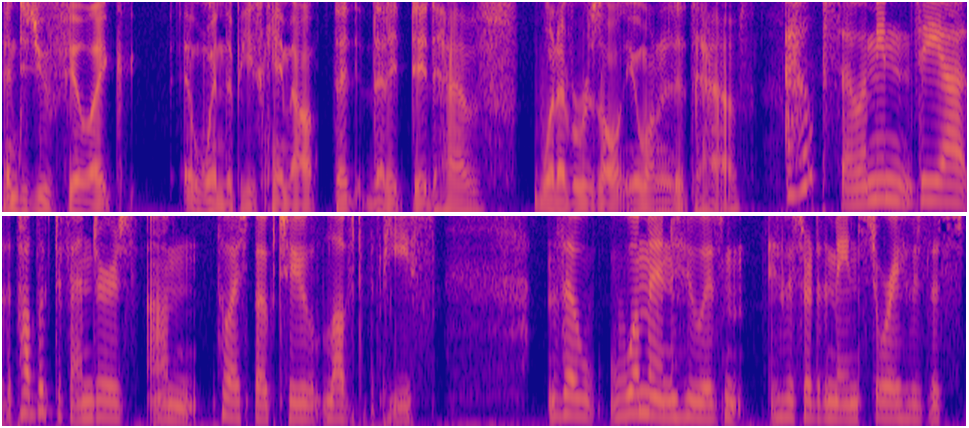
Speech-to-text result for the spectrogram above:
And did you feel like when the piece came out that that it did have whatever result you wanted it to have? I hope so. I mean, the uh, the public defenders um, who I spoke to loved the piece. The woman who was who was sort of the main story, who's this,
